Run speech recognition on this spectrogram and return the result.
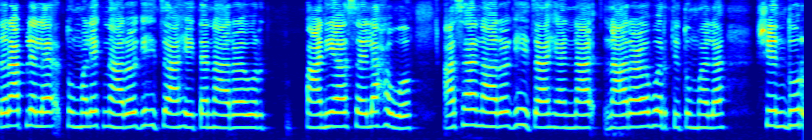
तर आपल्याला तुम्हाला एक नारळ घ्यायचा आहे. त्या नारळावर पाणी असायला हवं. असा हा नारळ घ्यायचा आहे आणि ना नारळावरती तुम्हाला शेंदूर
